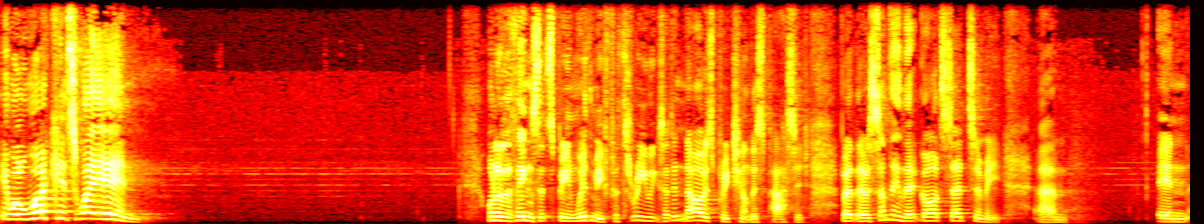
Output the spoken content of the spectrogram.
it will work its way in. One of the things that's been with me for three weeks, I didn't know I was preaching on this passage, but there was something that God said to me um, in,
